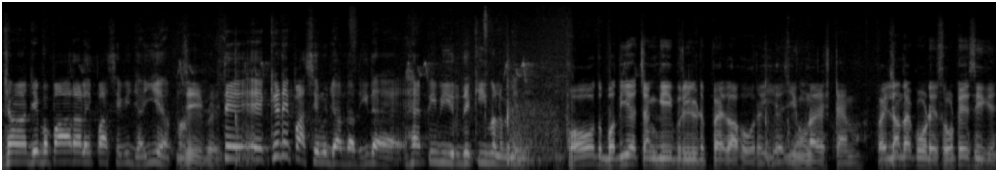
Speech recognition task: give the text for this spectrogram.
ਜਾਂ ਜੇ ਵਪਾਰ ਵਾਲੇ ਪਾਸੇ ਵੀ ਜਾਈਏ ਆਪਾਂ। ਤੇ ਇਹ ਕਿਹੜੇ ਪਾਸੇ ਨੂੰ ਜਾਂਦਾ ਦੀਦਾ ਹੈ? ਹੈਪੀ ਵੀਰ ਦੇ ਕੀ ਬਲਵਲੇ ਨੇ? ਬਹੁਤ ਵਧੀਆ ਚੰਗੀ ਬਰੀਡ ਪੈਦਾ ਹੋ ਰਹੀ ਹੈ ਜੀ ਹੁਣ ਇਸ ਟਾਈਮ ਪਹਿਲਾਂ ਤਾਂ ਘੋੜੇ ਛੋਟੇ ਸੀਗੇ।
